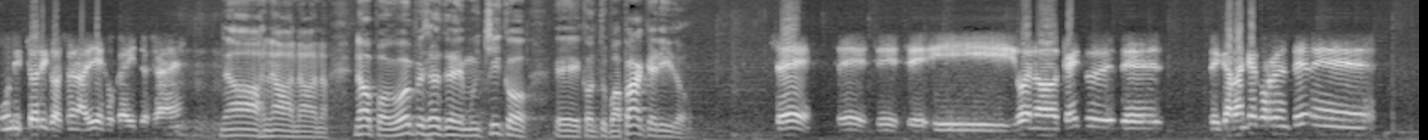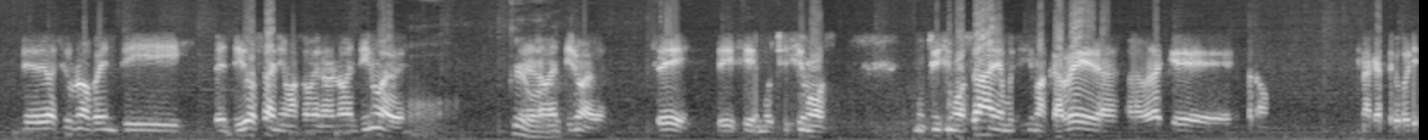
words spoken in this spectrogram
Un histórico suena viejo, Caíto, ya, ¿eh? No, no, no, no. No, porque vos empezaste de muy chico eh, con tu papá, querido. Sí, sí, sí, sí. Y bueno, Caíto, de, que arranqué a correr en TN, eh, debe ser unos 20, 22 años más o menos, 99. Oh, qué bueno. 99. Sí, sí, sí, muchísimos, muchísimos años, muchísimas carreras. La verdad que, bueno, una categoría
